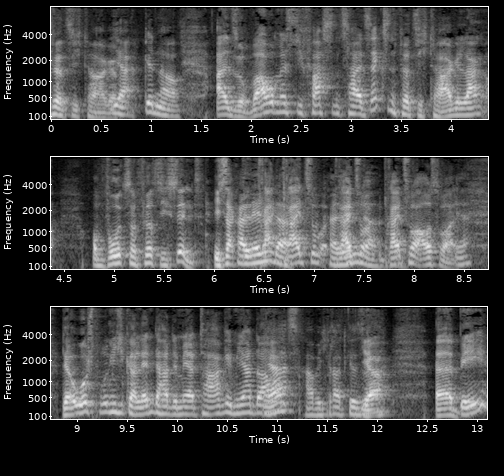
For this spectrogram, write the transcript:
46 Tage. Ja, genau. Also, warum ist die Fastenzeit 46 Tage lang, obwohl es nur 40 sind? Ich sage drei, drei, zu, drei, zu, drei zur Auswahl. Ja. Der ursprüngliche Kalender hatte mehr Tage im Jahr Ja, damals. habe ich gerade gesagt. Ja. Äh, B,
